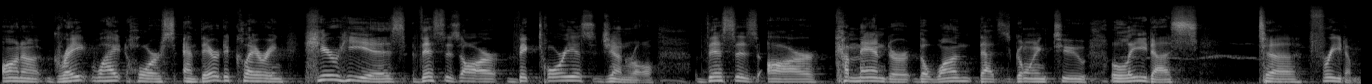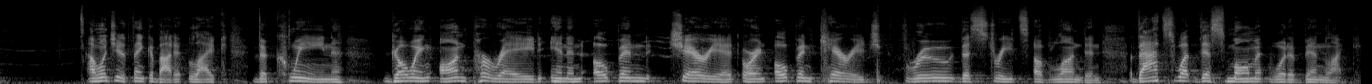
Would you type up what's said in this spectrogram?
on a great white horse, and they're declaring, Here he is, this is our victorious general. This is our commander, the one that's going to lead us to freedom. I want you to think about it like the queen going on parade in an open chariot or an open carriage through the streets of London. That's what this moment would have been like.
